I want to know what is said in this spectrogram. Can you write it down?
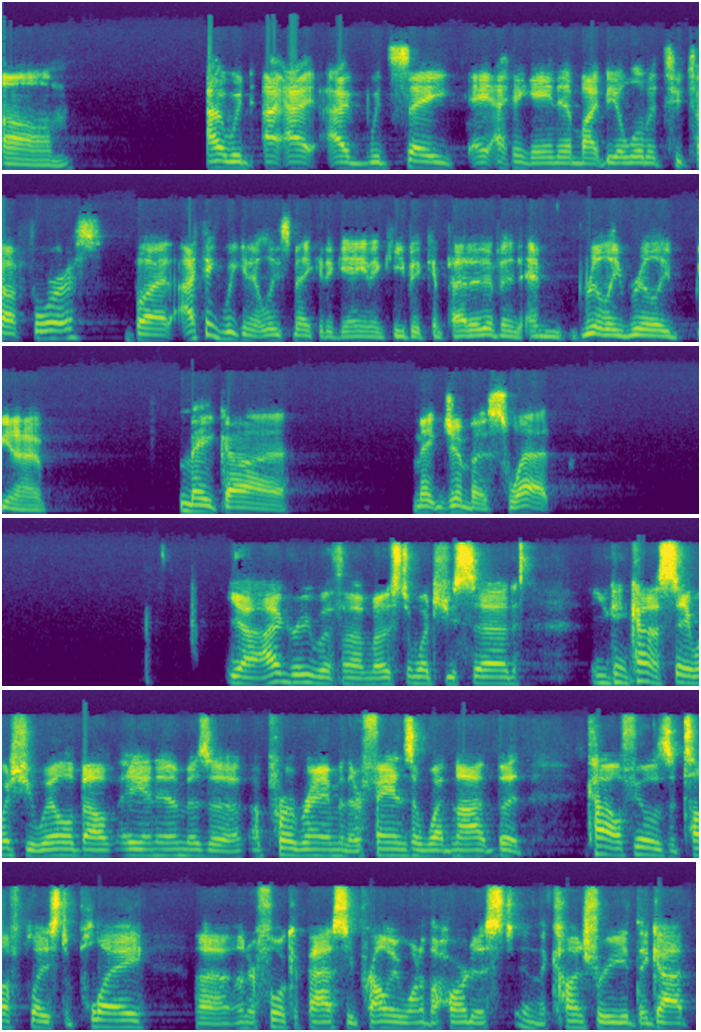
Um, I would I, I would say I think A and M might be a little bit too tough for us, but I think we can at least make it a game and keep it competitive and, and really really you know make uh make Jimbo sweat. Yeah, I agree with uh, most of what you said. You can kind of say what you will about A and M as a, a, program and their fans and whatnot, but Kyle Field is a tough place to play uh, under full capacity. Probably one of the hardest in the country. They got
